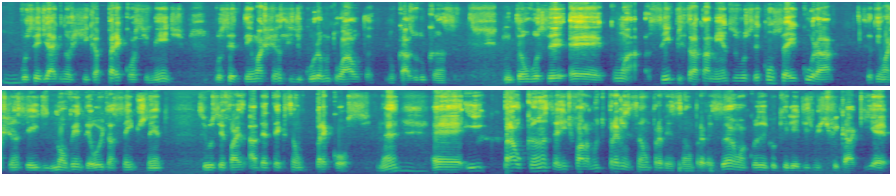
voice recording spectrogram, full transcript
uhum. você diagnostica precocemente, você tem uma chance de cura muito alta no caso do câncer. Então, você, é, com a, simples tratamentos, você consegue curar. Você tem uma chance aí de 98% a 100% se você faz a detecção precoce. Né? Uhum. É, e para o câncer, a gente fala muito prevenção, prevenção, prevenção. Uma coisa que eu queria desmistificar aqui é:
